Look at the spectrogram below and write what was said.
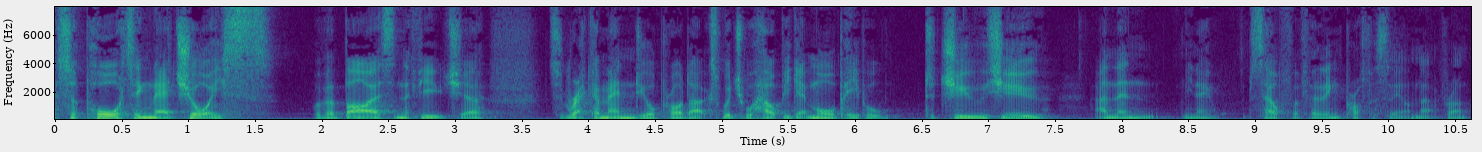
supporting their choice with a bias in the future to recommend your products, which will help you get more people to choose you, and then you know self fulfilling prophecy on that front.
